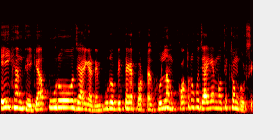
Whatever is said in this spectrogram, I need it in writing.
এইখান থেকে পুরো জায়গাটা, আমি পুরো বৃত্তাকার পথটা ঘুরলাম, কতটুকু জায়গায় আমি অতিক্রম করছি?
